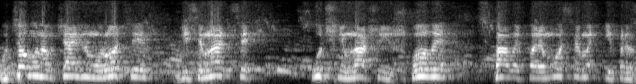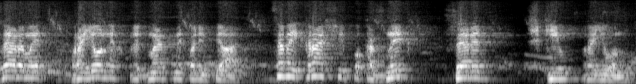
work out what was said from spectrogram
У цьому навчальному році 18 учнів нашої школи стали переможцями і призерами районних предметних олімпіад. Це найкращий показник серед шкіл району.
